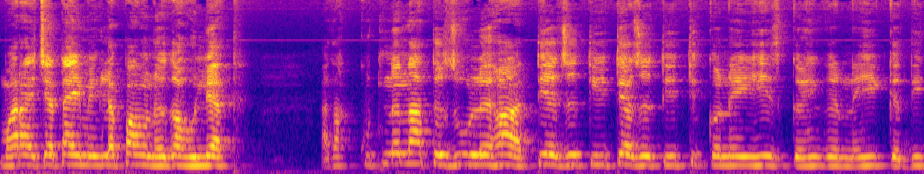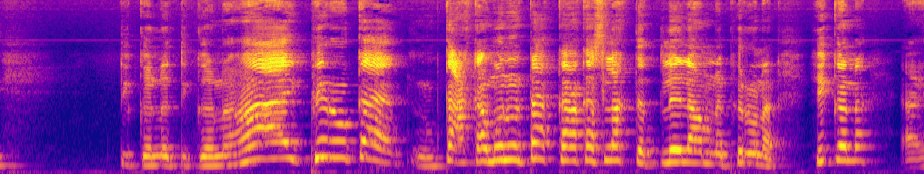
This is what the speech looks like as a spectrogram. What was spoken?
मरायच्या टायमिंगला पाहुणं गावल्यात आता कुठनं नातं जुळलं हा त्याचं ती त्याचं ती तिकडनं हे कही करणं ही कधी तिकडनं तिकडनं. हाय फिरू काय? काका म्हणून टाक काकाच लागतात लय लांबनं फिरवणार. हिकडनं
